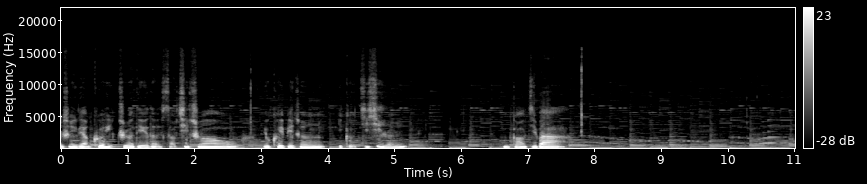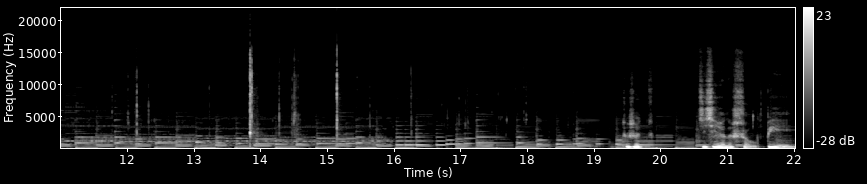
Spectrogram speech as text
这是一辆可以折叠的小汽车哦，又可以变成一个机器人，很高级吧？这是机器人的手臂，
